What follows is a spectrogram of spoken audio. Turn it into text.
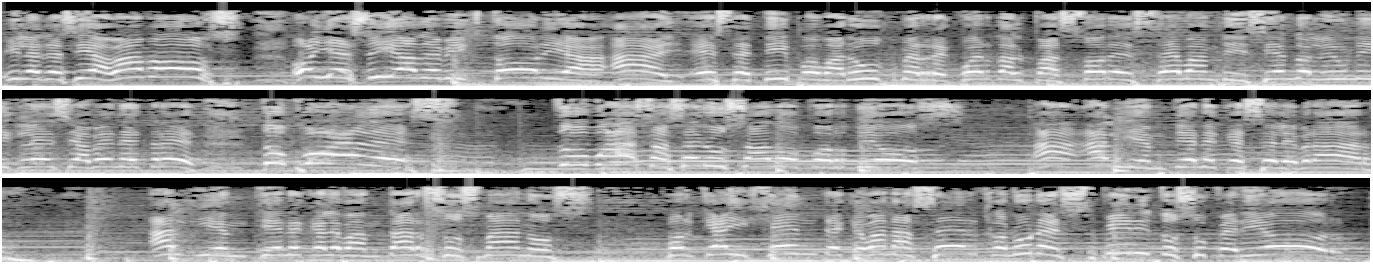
y le decía, vamos, hoy es día de victoria. Ay, este tipo Baruch me recuerda al pastor Esteban diciéndole en una iglesia BN3, tú puedes, tú vas a ser usado por Dios. Ah, alguien tiene que celebrar, alguien tiene que levantar sus manos, porque hay gente que van a ser con un espíritu superior.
